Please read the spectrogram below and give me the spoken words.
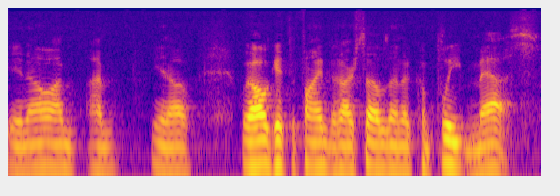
You know, I'm, I'm, you know, we all get to find ourselves in a complete mess,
